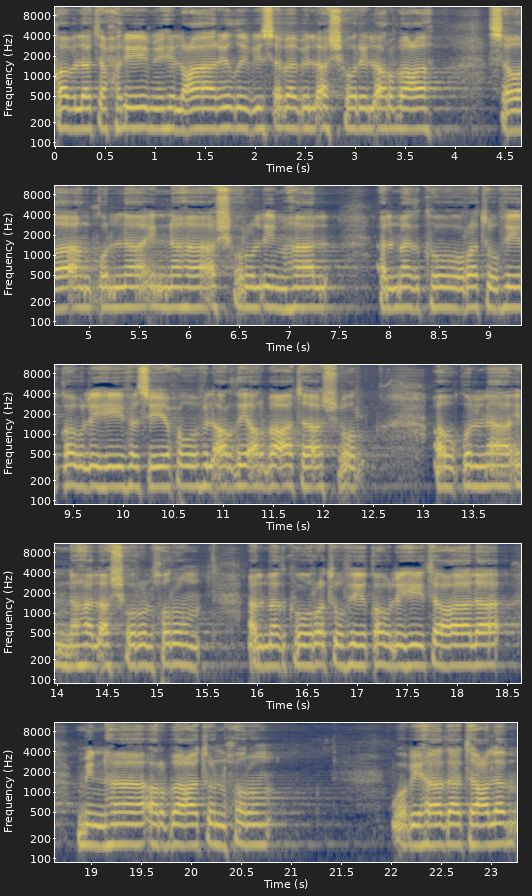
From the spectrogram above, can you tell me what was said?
قبل تحريمه العارض بسبب الأشهر الأربعة. سواء قلنا إنها أشهر الإمهال المذكورة في قوله فسيحوا في الأرض أربعة أشهر أو قلنا إنها الأشهر الحرم المذكورة في قوله تعالى منها أربعة حرم. وبهذا تعلم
